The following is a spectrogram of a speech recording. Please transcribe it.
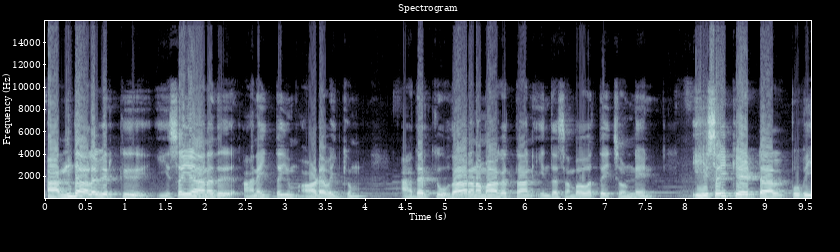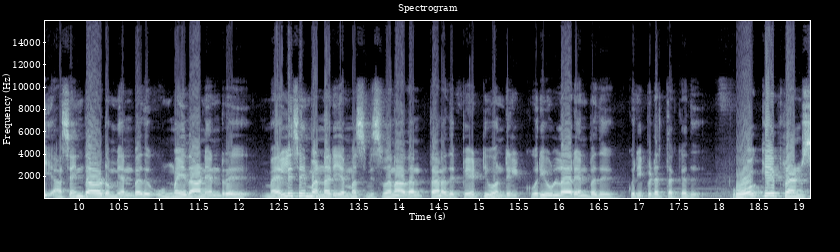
அந்த அளவிற்கு இசையானது அனைத்தையும் ஆட வைக்கும். அதற்கு உதாரணமாகத்தான் இந்த சம்பவத்தை சொன்னேன். இசை கேட்டால் புவி அசைந்தாடும் என்பது உண்மைதான் என்று மெல்லிசை மன்னர் எம். எஸ். விஸ்வநாதன் தனது பேட்டி ஒன்றில் கூறியுள்ளார் என்பது குறிப்பிடத்தக்கது. ஓகே ஃப்ரெண்ட்ஸ்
